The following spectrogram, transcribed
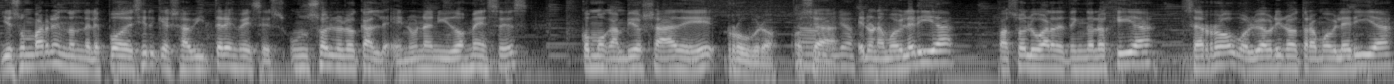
y es un barrio en donde les puedo decir que ya vi tres veces un solo local en un año y dos meses, cómo cambió ya de rubro. O Ah, sea, mirá. era una mueblería, pasó al lugar de tecnología, cerró, volvió a abrir otra mueblería.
